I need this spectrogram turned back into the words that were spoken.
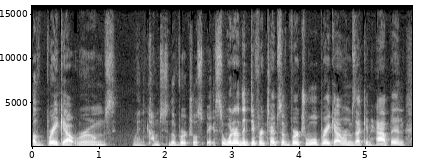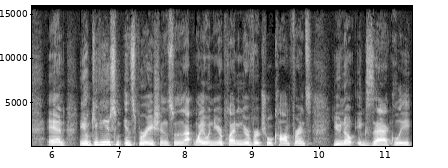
of breakout rooms when it comes to the virtual space. So what are the different types of virtual breakout rooms that can happen and you know giving you some inspiration so that way when you're planning your virtual conference, you know exactly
